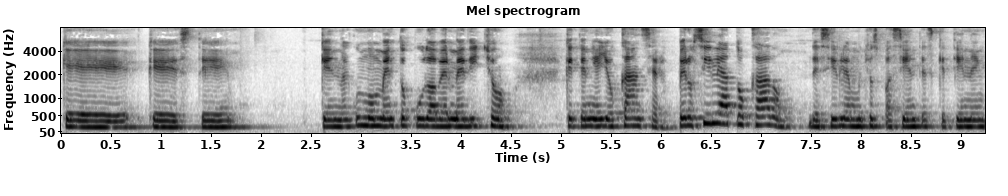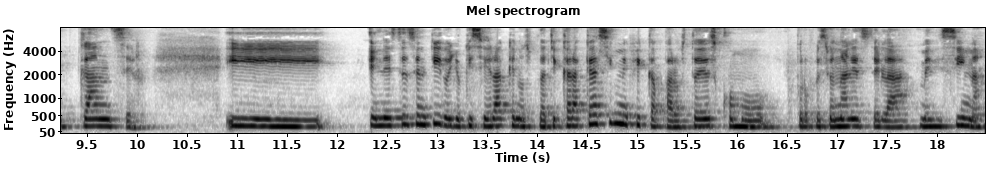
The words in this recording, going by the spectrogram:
que, que, este, que en algún momento pudo haberme dicho, que tenía yo cáncer, pero sí le ha tocado decirle a muchos pacientes que tienen cáncer. Y en este sentido yo quisiera que nos platicara qué significa para ustedes como profesionales de la medicina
